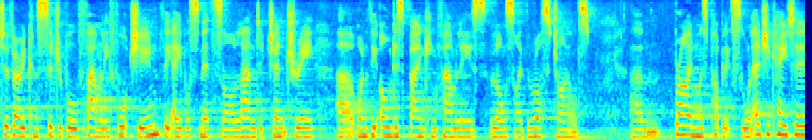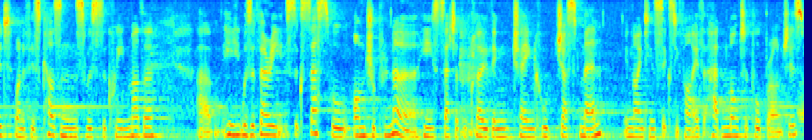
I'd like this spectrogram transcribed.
to a very considerable family fortune. The Abel Smiths are landed gentry, uh, one of the oldest banking families alongside the Rothschilds. Um, Brian was public school educated, one of his cousins was the Queen Mother. Uh, he was a very successful entrepreneur. He set up a clothing chain called Just Men in 1965 that had multiple branches.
